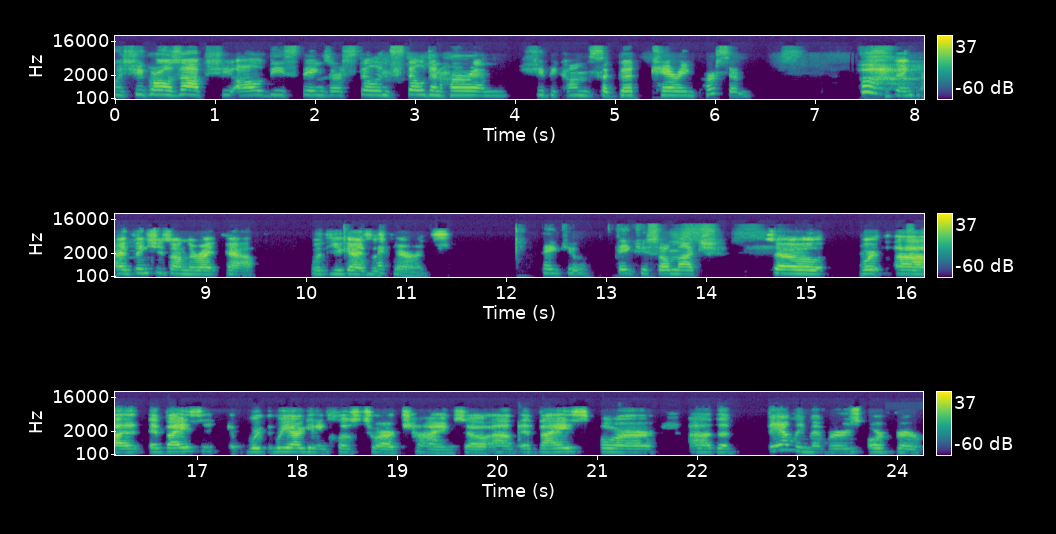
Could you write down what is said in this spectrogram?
when she grows up, she all these things are still instilled in her and she becomes a good caring person. I think I think she's on the right path with you guys as parents. Thank you. Thank you so much. So we're uh advice we're, we are getting close to our time. So um advice for uh the family members or for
